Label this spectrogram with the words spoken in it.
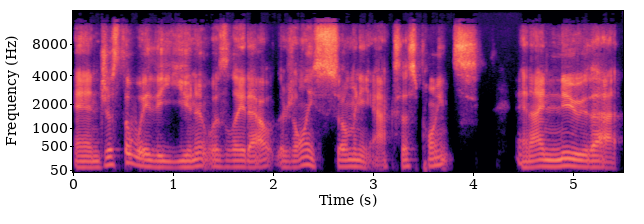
And just the way the unit was laid out there's only so many access points. And I knew that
